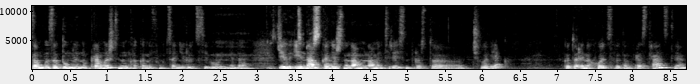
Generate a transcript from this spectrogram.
ага. задумленным промышленным, как оно функционирует сегодня, mm-hmm. да. И, и нам, конечно, нам, нам интересен просто человек, который находится в этом пространстве,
